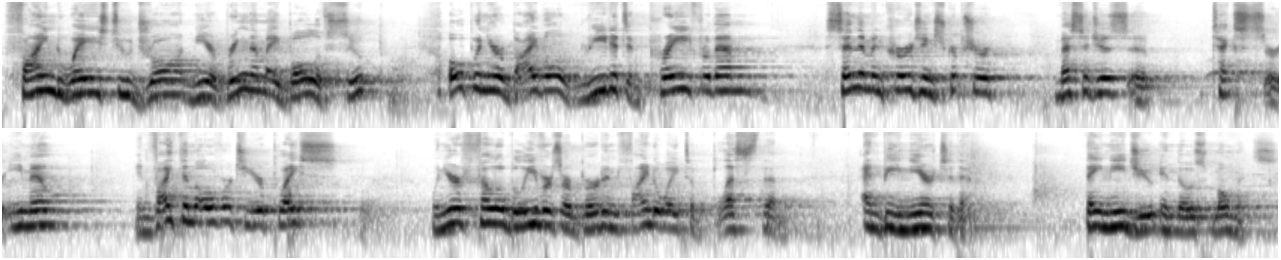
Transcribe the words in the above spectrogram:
Find ways to draw near. Bring them a bowl of soup Open your Bible, read it, and pray for them. Send them encouraging scripture messages, uh, texts, or email. Invite them over to your place. When your fellow believers are burdened, find a way to bless them and be near to them. They need you in those moments.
